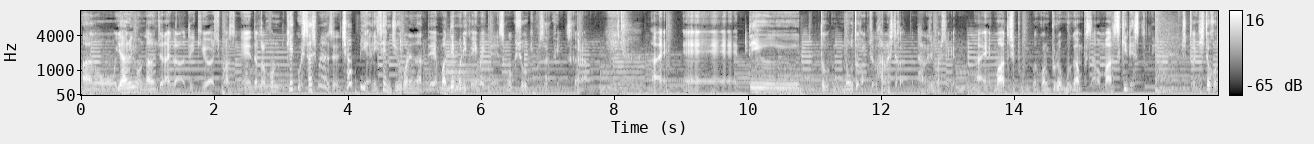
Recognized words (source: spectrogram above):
あのー、やるようになるんじゃないかなっていう気がしますね。だからほん結構久しぶりなんですよね。チャッピーが2015年なんで、まあ、デモニック今言ったようにすごく小規模作品ですから。はい。えー、っていうとノートかもちょっと話したかった話しましたけど、はい。まあ私、このブロムカンプさんはまあ好きですとね、ちょっと一言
